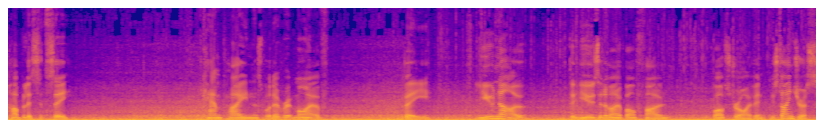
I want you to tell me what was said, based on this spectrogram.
publicity, campaigns, whatever it might have be, you know that using a mobile phone whilst driving is dangerous.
